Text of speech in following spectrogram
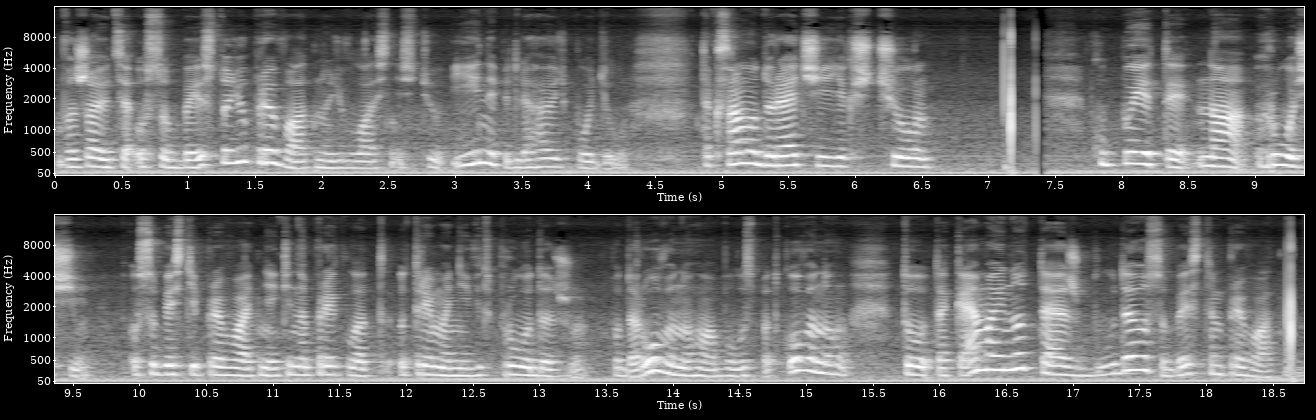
вважаються особистою приватною власністю і не підлягають поділу. Так само, до речі, якщо купити на гроші особисті приватні, які, наприклад, отримані від продажу подарованого або успадкованого, то таке майно теж буде особистим приватним.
